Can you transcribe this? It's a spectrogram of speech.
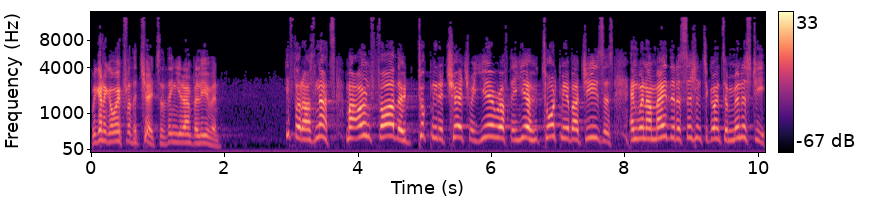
We're going to go work for the church, the thing you don't believe in. He thought I was nuts. My own father, who took me to church for year after year, who taught me about Jesus. And when I made the decision to go into ministry,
